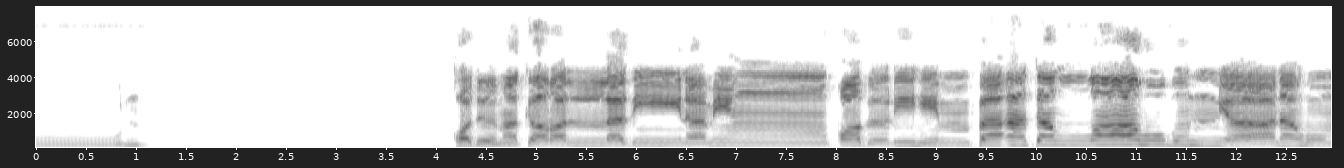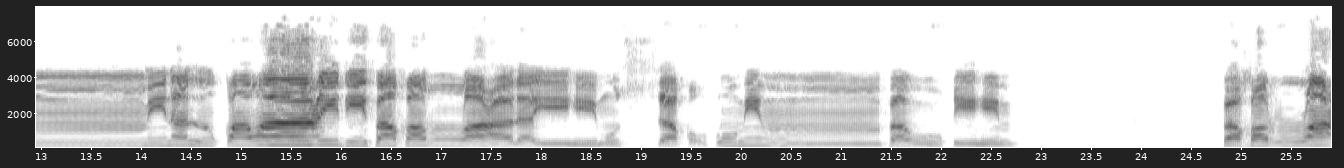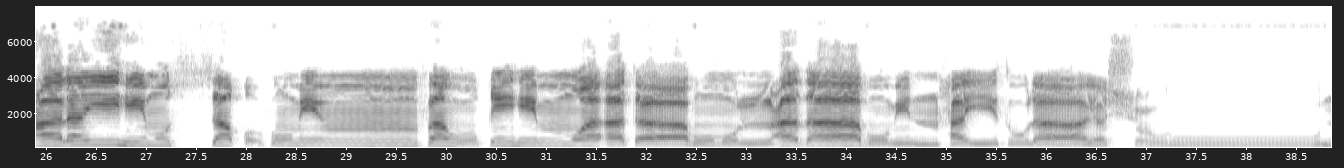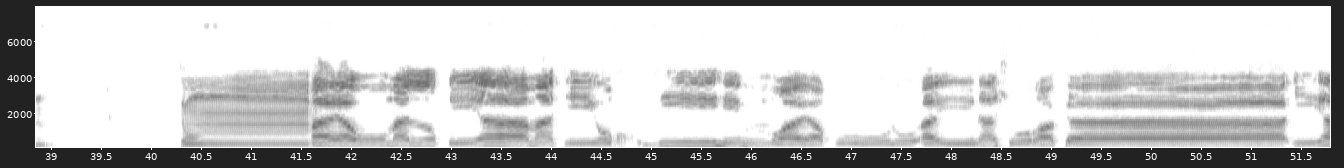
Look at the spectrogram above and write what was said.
قد مكر الذين من قبلهم فأتى الله بنيانهم من القواعد فخر عليهم السقف من فوقهم فخر عليهم السقف السقف من فوقهم وأتاهم العذاب من حيث لا يشعرون. ثم يوم القيامة يخزيهم ويقول أين شركائي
